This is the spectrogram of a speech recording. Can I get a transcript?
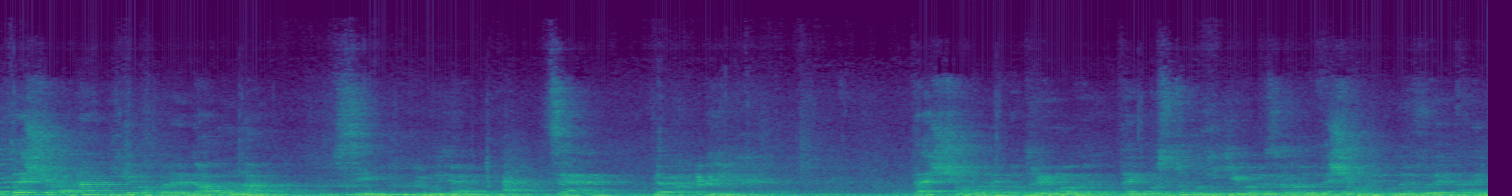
І те, що Адам і Єва передали нам, всім людям, це гріх. Те, що вони отримали, той поступок, який вони зробили, те, що вони були вигнані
